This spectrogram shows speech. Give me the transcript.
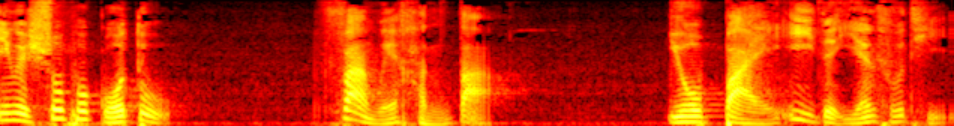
因为娑婆国度范围很大，有百亿的阎浮提，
